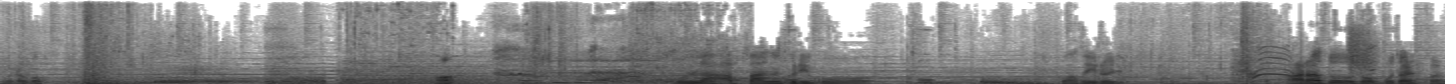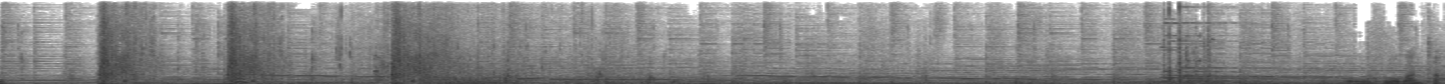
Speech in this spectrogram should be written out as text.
뭐라고? 어? 몰라 아빠는 그리고 와서 이럴 알아도 너 못할걸? 뭐가 많다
